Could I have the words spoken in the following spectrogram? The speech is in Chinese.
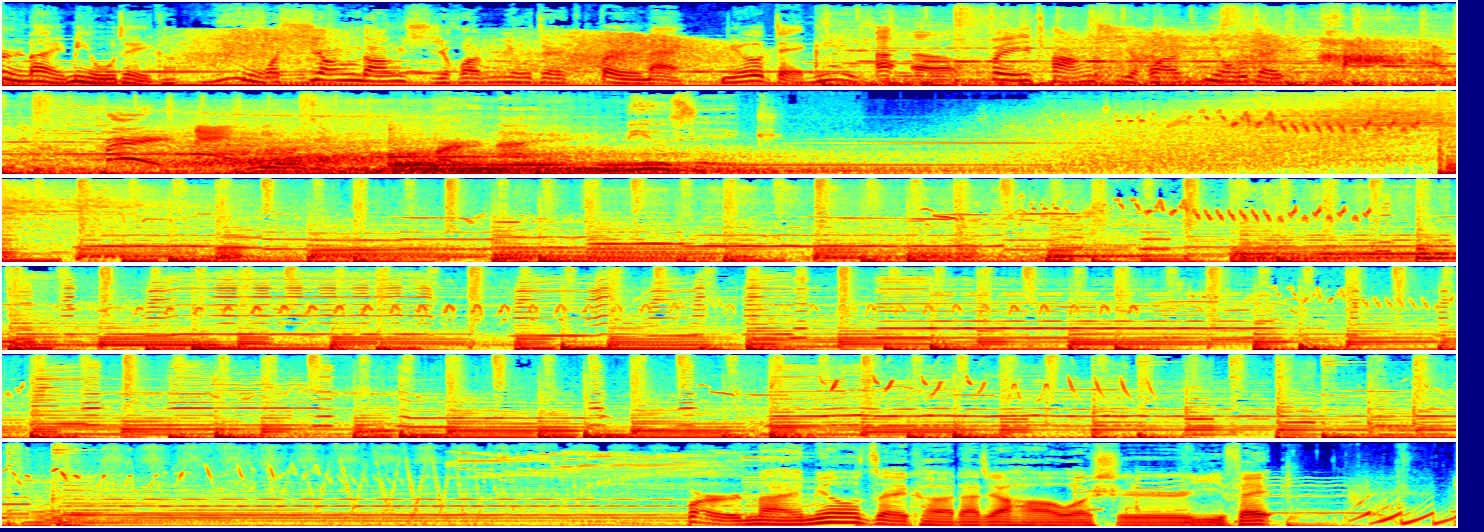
儿耐 music，我相当喜欢 music，倍儿耐 music，啊哦，非常喜欢 music，哈倍儿耐 music，倍儿耐 Music. 奶 music，大家好，我是一飞。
